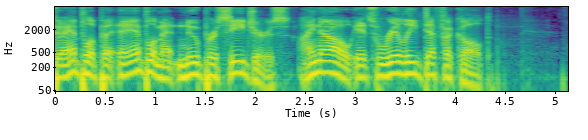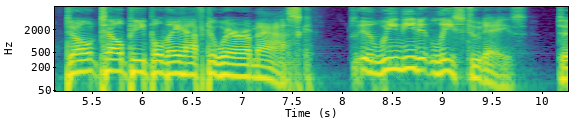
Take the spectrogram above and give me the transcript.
to implement, implement new procedures. I know it's really difficult. Don't tell people they have to wear a mask. We need at least two days to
